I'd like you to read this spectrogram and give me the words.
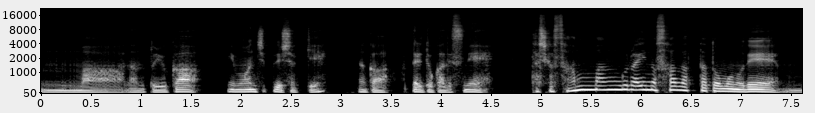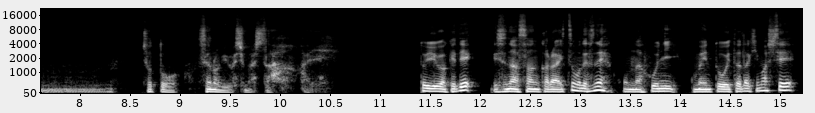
うん、まあ、なんというか、M1 チップでしたっけ？なんかあったりとかですね。確か3万ぐらいの差だったと思うので、ちょっと背伸びをしました。はい。というわけで、リスナーさんからいつもですね、こんな風にコメントをいただきまして、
